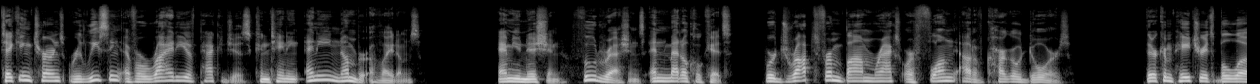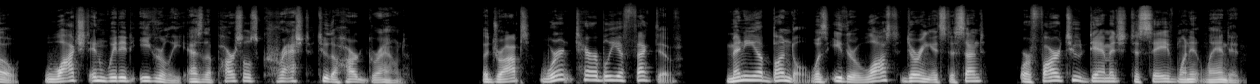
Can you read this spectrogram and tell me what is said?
taking turns releasing a variety of packages containing any number of items. Ammunition, food rations, and medical kits were dropped from bomb racks or flung out of cargo doors. Their compatriots below watched and waited eagerly as the parcels crashed to the hard ground. The drops weren't terribly effective. Many a bundle was either lost during its descent or far too damaged to save when it landed.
